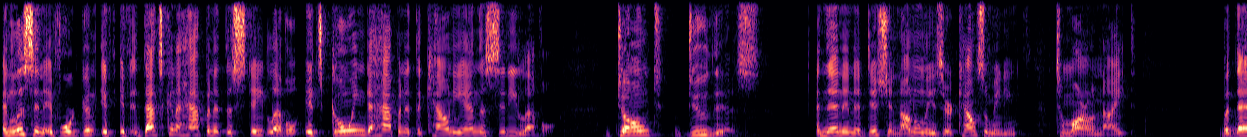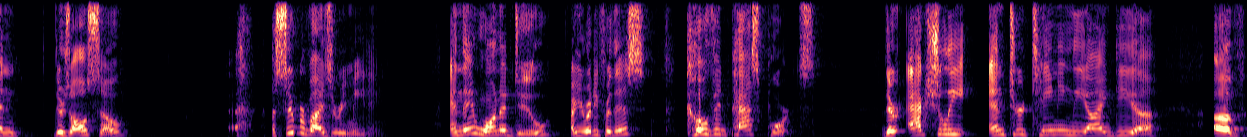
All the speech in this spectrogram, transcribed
And listen, if, we're gonna, if, if that's going to happen at the state level, it's going to happen at the county and the city level. Don't do this. And then, in addition, not only is there a council meeting tomorrow night, but then there's also a supervisory meeting. And they want to do, are you ready for this? COVID passports. They're actually entertaining the idea of,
